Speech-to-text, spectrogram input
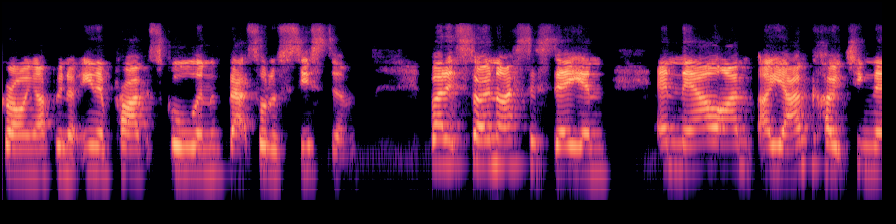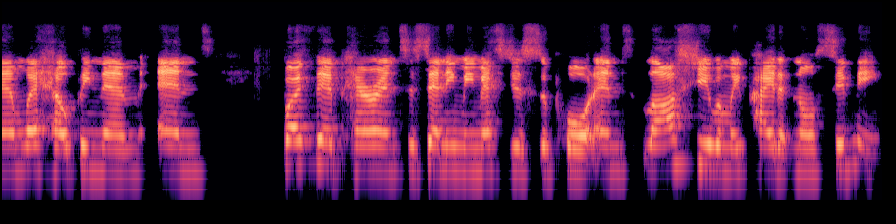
growing up in a, in a private school and that sort of system. But it's so nice to see, and and now I'm uh, yeah I'm coaching them, we're helping them, and both their parents are sending me messages of support. And last year when we played at North Sydney,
